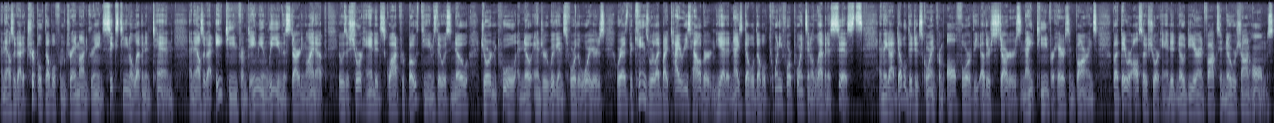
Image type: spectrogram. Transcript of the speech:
and they also got a triple double from Draymond Green 16, 11, and 10. And they also got 18 from Damion Lee in the starting lineup. It was a short-handed squad for both teams. There was no Jordan Poole and no Andrew Wiggins for the Warriors, whereas the Kings were led by Tyrese Haliburton. He had a nice double double 24 points and 11 assists, and they got double digit scoring from all four of the other starters 19 for Harrison Barnes, but they were also shorthanded. No De'Aaron Fox and no Richaun Holmes.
